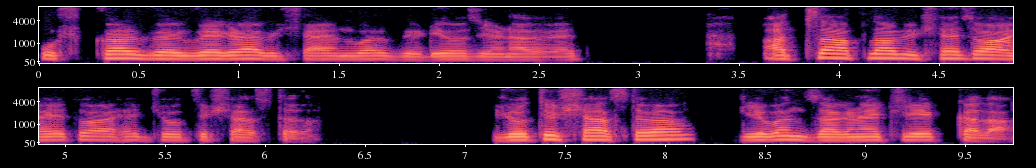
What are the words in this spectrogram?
पुष्कळ वेगवेगळ्या विषयांवर व्हिडिओज येणार आहेत. आजचा आपला विषय जो आहे तो आहे ज्योतिषशास्त्र. ज्योतिषशास्त्र जीवन जगण्याची एक कला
